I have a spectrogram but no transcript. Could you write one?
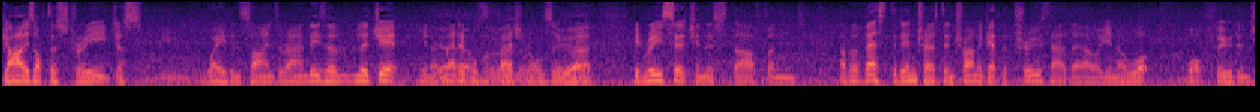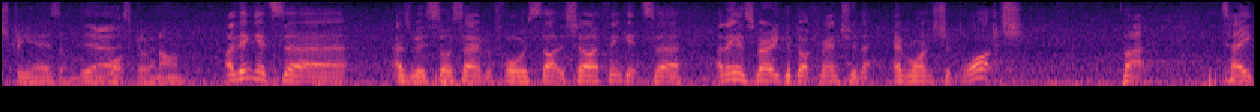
guys off the street just waving signs around these are legit you know medical absolutely. professionals who have been researching this stuff and have a vested interest in trying to get the truth out there you know what what food industry is and what's going on I think it's uh, as we were sort of saying before we start the show. I think it's uh, I think it's a very good documentary that everyone should watch. But take.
